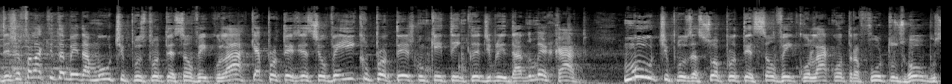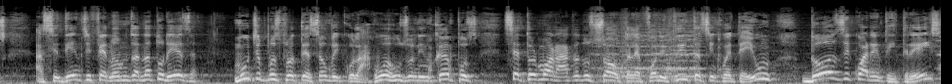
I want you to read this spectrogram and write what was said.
Deixa eu falar aqui também da Múltiplos Proteção Veicular. Quer proteger seu veículo? Proteja com quem tem credibilidade no mercado. Múltiplos, a sua proteção veicular contra furtos, roubos, acidentes e fenômenos da natureza. Múltiplos Proteção Veicular, Rua Rosolino Campos, Setor Morada do Sol, telefone 3051 1243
